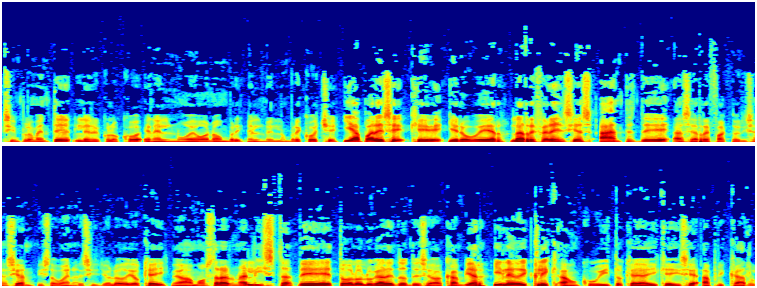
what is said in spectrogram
simplemente le coloco en el nuevo nombre, el, el nombre coche y aparece que quiero ver las referencias antes de hacer refactorización. Listo, bueno, si yo le doy OK, me va a mostrar una lista de todos los lugares donde se va a cambiar y le doy clic a un cubito que hay ahí que dice aplicar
